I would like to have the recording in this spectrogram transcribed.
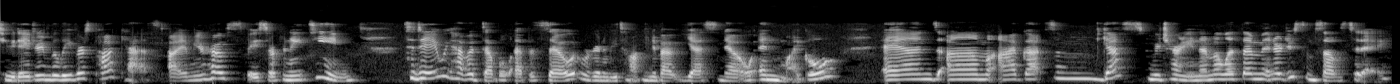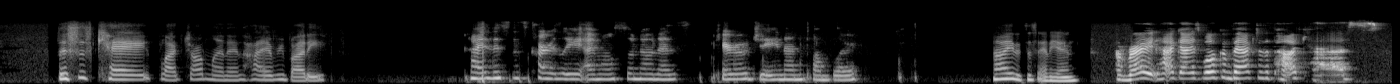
to Two Daydream Believers podcast. I am your host, Space Surfing 18. Today we have a double episode. We're going to be talking about Yes, No, and Michael. And um, I've got some guests returning. I'm going to let them introduce themselves today. This is Kay, Black John Lennon. Hi, everybody. Hi, this is Carly. I'm also known as Caro Jane on Tumblr. Hi, this is Eliane. All right. Hi, guys. Welcome back to the podcast.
